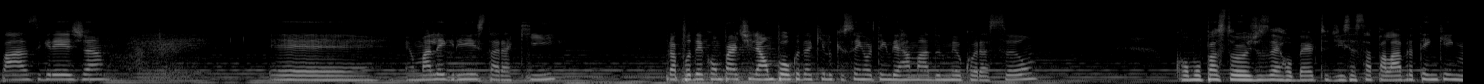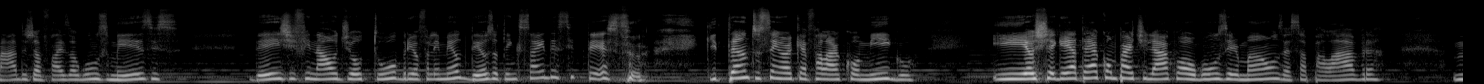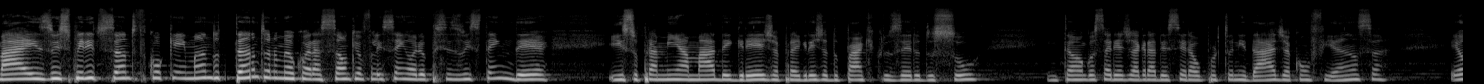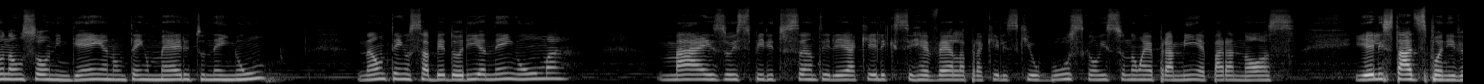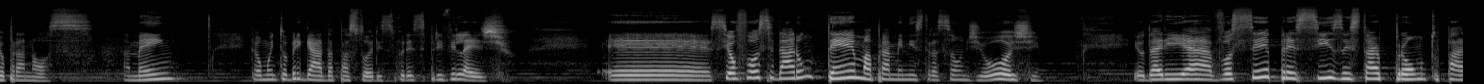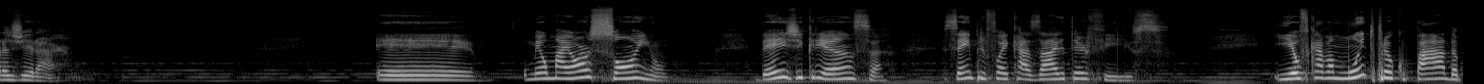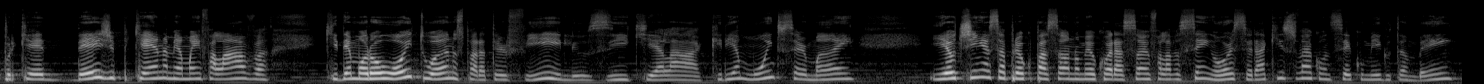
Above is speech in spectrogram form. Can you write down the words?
Paz, igreja. É, é uma alegria estar aqui para poder compartilhar um pouco daquilo que o Senhor tem derramado no meu coração. Como o pastor José Roberto disse, essa palavra tem queimado já faz alguns meses. Desde final de outubro, eu falei: Meu Deus, eu tenho que sair desse texto, que tanto o Senhor quer falar comigo. E eu cheguei até a compartilhar com alguns irmãos essa palavra. Mas o Espírito Santo ficou queimando tanto no meu coração que eu falei: Senhor, eu preciso estender isso para a minha amada igreja, para a igreja do Parque Cruzeiro do Sul. Então, eu gostaria de agradecer a oportunidade, a confiança. Eu não sou ninguém, eu não tenho mérito nenhum, não tenho sabedoria nenhuma, mas o Espírito Santo, ele é aquele que se revela para aqueles que o buscam. Isso não é para mim, é para nós e Ele está disponível para nós. Amém? Então, muito obrigada, pastores, por esse privilégio. É, se eu fosse dar um tema para a ministração de hoje, eu daria: Você precisa estar pronto para gerar. É, o meu maior sonho, desde criança, sempre foi casar e ter filhos. E eu ficava muito preocupada, porque desde pequena minha mãe falava que demorou oito anos para ter filhos e que ela queria muito ser mãe. E eu tinha essa preocupação no meu coração. Eu falava, Senhor, será que isso vai acontecer comigo também?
